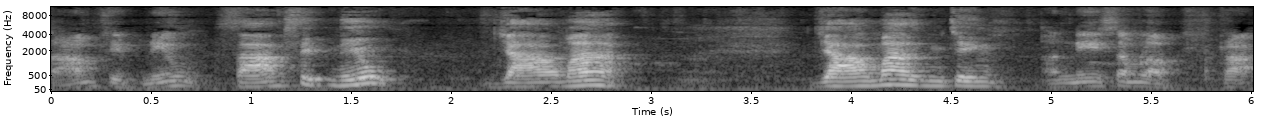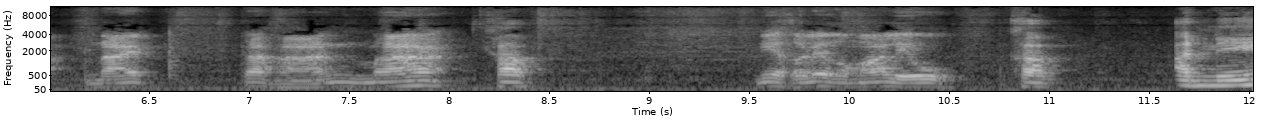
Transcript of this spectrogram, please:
สามสิบนิ้วสามสิบนิ้ว ยาวมาก ยาวมากจริง อันนี้สำหรับพระนายทหารม้า ๆ ครับ เนี่ยเขาเรียกว่าม้าเร็ว ครับ อันนี้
